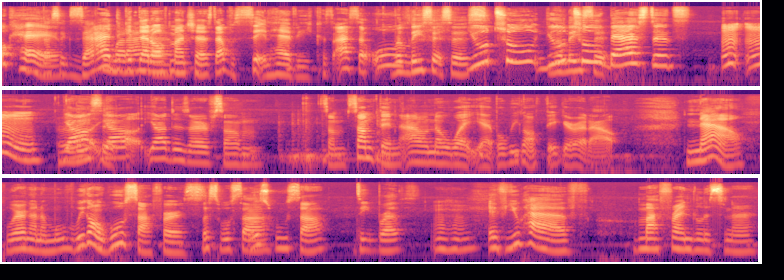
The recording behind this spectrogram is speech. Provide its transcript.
okay. That's exactly I had to get I that off my chest. That was sitting heavy because I said, "Ooh, Release it, sis. you two, you Release two it. bastards, mm-mm. y'all, it. y'all, y'all deserve some, some something. I don't know what yet, but we gonna figure it out. Now we're gonna move. We gonna woosah first. Let's woosah. Let's woosah. Deep breaths. Mm-hmm. If you have, my friend listener,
